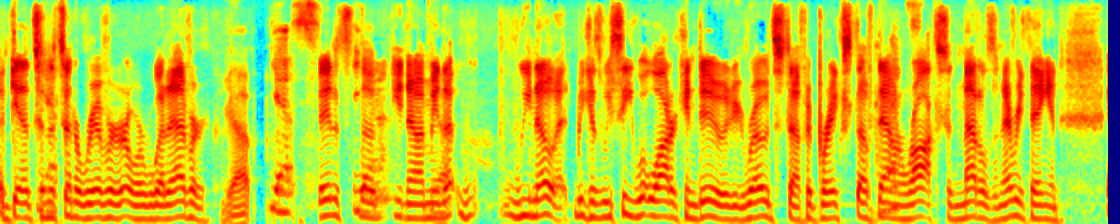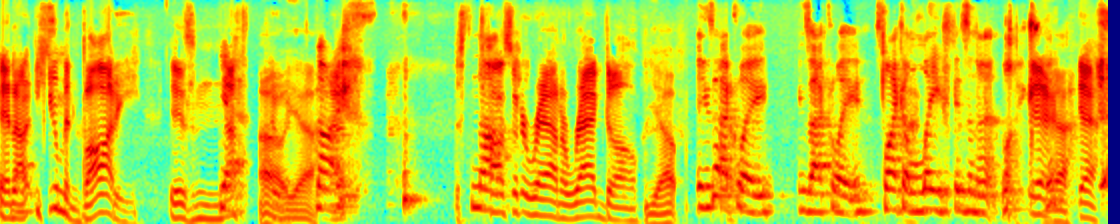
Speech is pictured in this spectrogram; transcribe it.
against, and Yeah. it's in a river or whatever. Yep. Yes. It's the Yeah. you know, I mean, Yeah. that, we know it because we see what water can do. It erodes stuff. It breaks stuff down, Yes. rocks and metals and everything. And and our Yes. human body is nothing. to Oh yeah. No. Just No. toss it around a rag doll. Yep. exactly. Exactly. It's like a leaf, isn't it? Like Yeah, Yeah. yeah,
